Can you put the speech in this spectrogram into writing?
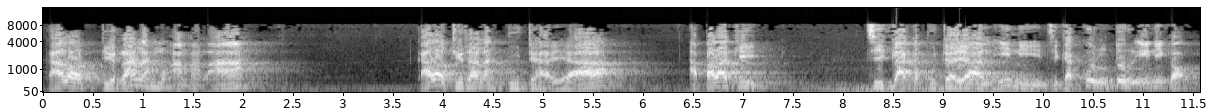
Kalau di ranah muamalah kalau di ranah budaya Apalagi Jika kebudayaan ini Jika kultur ini kok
